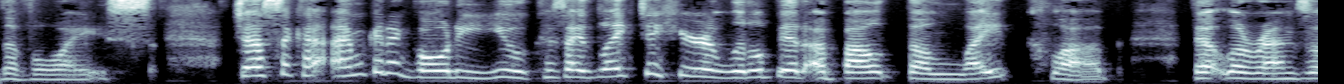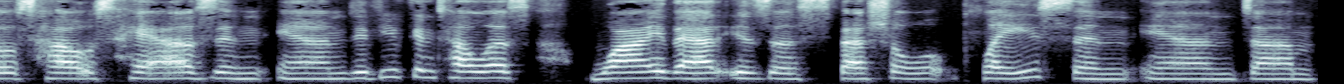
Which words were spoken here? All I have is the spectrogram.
the voice jessica i'm going to go to you because i'd like to hear a little bit about the light club that Lorenzo's house has, and and if you can tell us why that is a special place, and and um,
